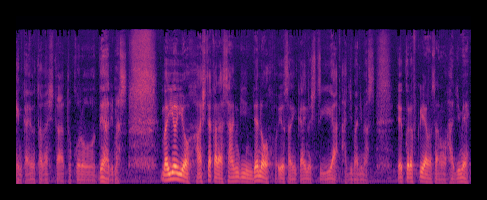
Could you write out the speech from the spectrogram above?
見解を正したところであります。まあ、いよいよ明日から参議院での予算委員会の質疑が始まります。これは福山さんをはじめ、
